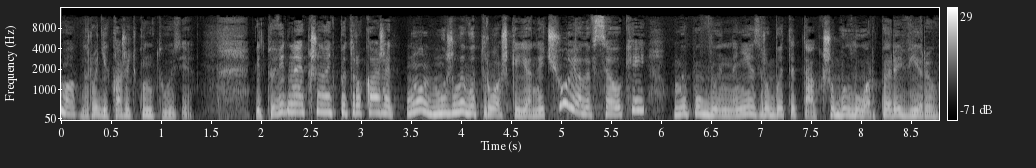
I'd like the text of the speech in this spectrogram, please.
акубаротравма, в народі кажуть контузія. Відповідно, якщо навіть Петро каже, ну можливо, трошки я не чую, але все окей, ми повинні зробити так, щоб лор перевірив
